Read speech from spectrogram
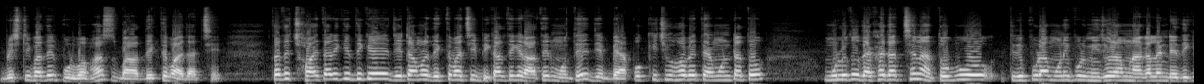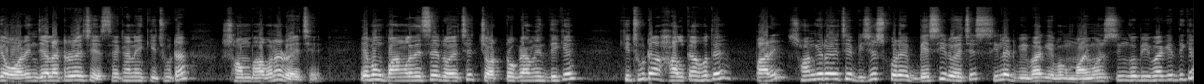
বৃষ্টিপাতের পূর্বাভাস বা দেখতে পাওয়া যাচ্ছে। তাতে ছয় তারিখের দিকে যেটা আমরা দেখতে পাচ্ছি, বিকাল থেকে রাতের মধ্যে যে ব্যাপক কিছু হবে তেমনটা তো মূলত দেখা যাচ্ছে না, তবুও ত্রিপুরা, মণিপুর, মিজোরাম, নাগাল্যান্ড এদিকে অরেঞ্জ অ্যালার্ট রয়েছে, সেখানে কিছুটা সম্ভাবনা রয়েছে। এবং বাংলাদেশের রয়েছে চট্টগ্রামের দিকে, কিছুটা হালকা হতে পারে। সঙ্গে রয়েছে, বিশেষ করে বেশি রয়েছে সিলেট বিভাগ এবং ময়মনসিংহ বিভাগের দিকে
